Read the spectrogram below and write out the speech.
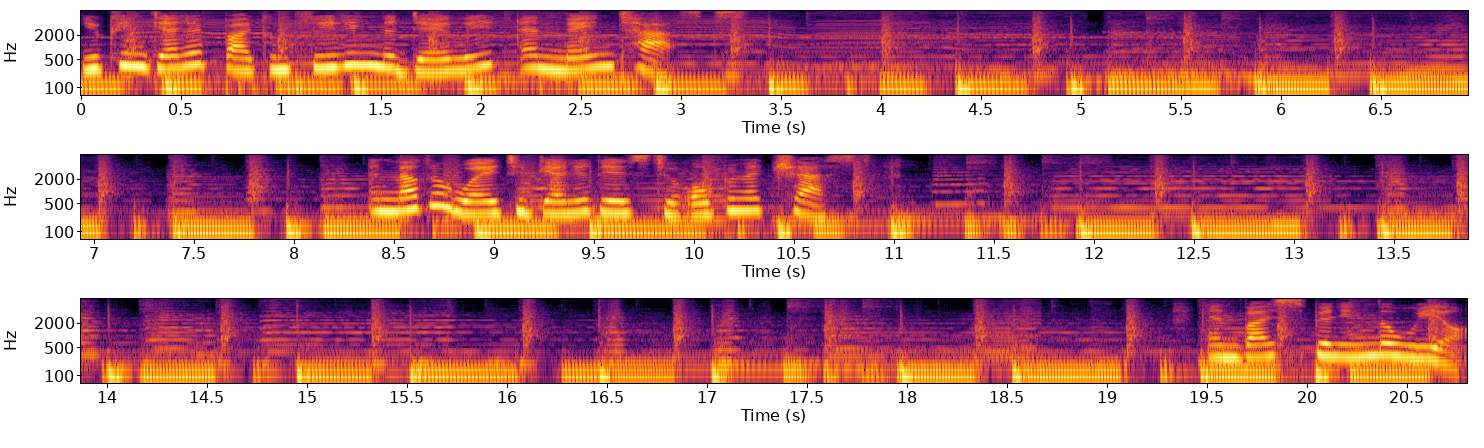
you can get it by completing the daily and main tasks. Another way to get it is to open a chest. And by spinning the wheel.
